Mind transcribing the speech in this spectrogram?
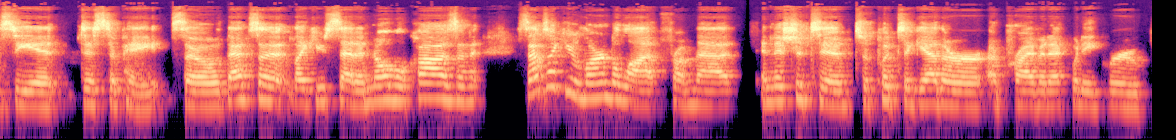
see it dissipate. So that's a like you said a noble cause and it sounds like you learned a lot from that initiative to put together a private equity group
